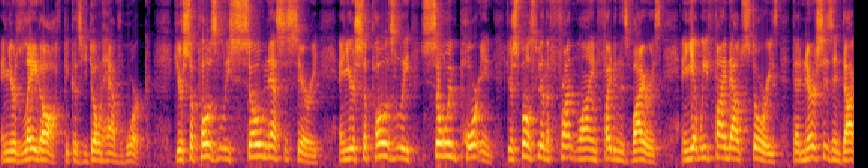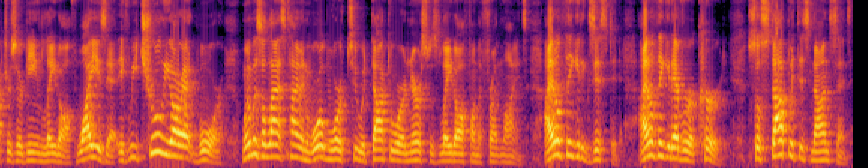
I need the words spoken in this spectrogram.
and you're laid off because you don't have work? You're supposedly so necessary and you're supposedly so important. You're supposed to be on the front line fighting this virus, and yet we find out stories that nurses and doctors are being laid off. Why is that? If we truly are at war, when was the last time in World War II a doctor or a nurse was laid off on the front lines? I don't think it existed. I don't think it ever occurred. So stop with this nonsense.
